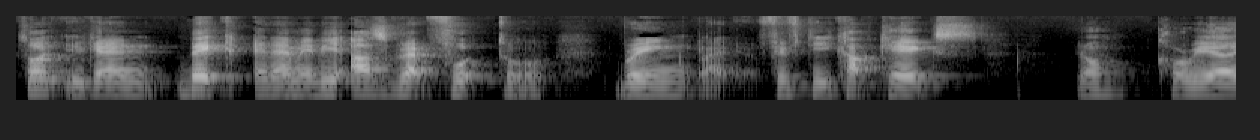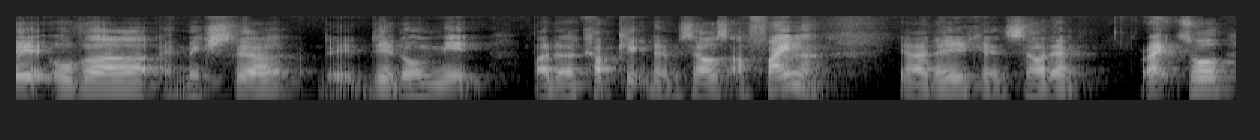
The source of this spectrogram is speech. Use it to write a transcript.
So you can bake and then maybe ask Grab Food to bring like 50 cupcakes, you know, courier it over and make sure they, they don't meet, but the cupcake themselves are fine. Yeah, then you can sell them. Right? So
